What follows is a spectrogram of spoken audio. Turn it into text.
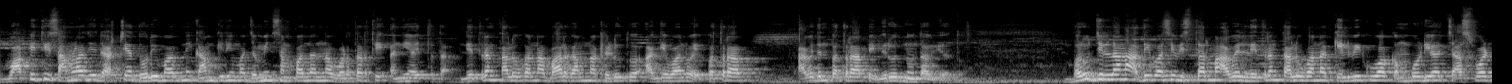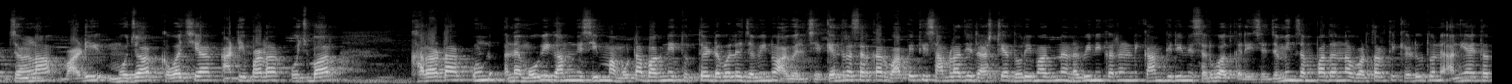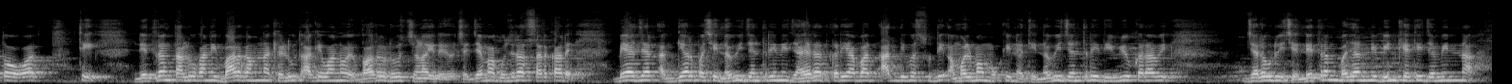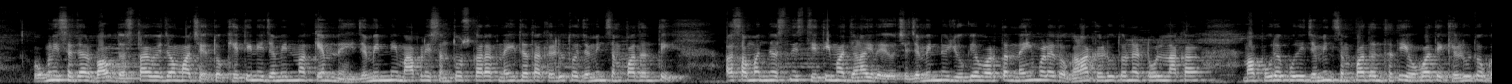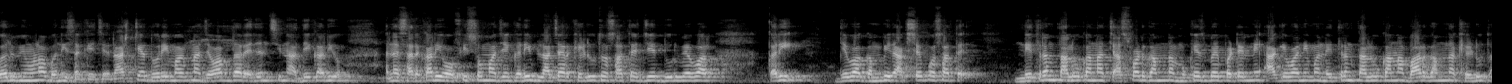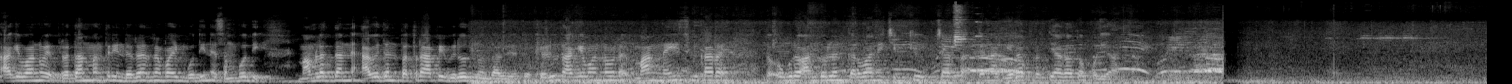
વાપીથી શામળાજી રાષ્ટ્રીય ધોરીમાર્ગની કામગીરીમાં જમીન સંપાદનના વળતરથી અન્યાય થતા નેત્રંગ તાલુકાના બાર ગામના ખેડૂતો આગેવાનોએ પત્ર આવેદનપત્ર આપી વિરોધ નોંધાવ્યો હતો. ભરૂચ જિલ્લાના આદિવાસી વિસ્તારમાં આવેલ નેત્રંગ તાલુકાના કેલવીકુવા, કંબોડિયા, ચાસવડ, ઝરણા, વાડી, મોજા, કવચિયા, કાંટીપાડા, કોચબાર ખરાટા કુંડ અને મોવી ગામની સીમમાં મોટાભાગની તોતેર ડબલે જમીનો આવેલ છે. કેન્દ્ર સરકાર વાપીથી શામળાજી રાષ્ટ્રીય ધોરીમાર્ગના નવીનીકરણની કામગીરીની શરૂઆત કરી છે. જમીન સંપાદનના વળતરથી ખેડૂતોને અન્યાય થતો હોવાથી નેત્રંગ તાલુકાની બાર ગામના ખેડૂત આગેવાનોએ ભારે રોષ જણાઈ રહ્યો છે. જેમાં ગુજરાત સરકારે બે હજાર અગિયાર પછી નવી જંત્રીની જાહેરાત કર્યા બાદ આજ દિવસ સુધી અમલમાં મૂકી નથી. નવી જંત્રી રિવ્યૂ કરાવી જરૂરી છે. નેત્રંગ બજારની બિનખેતી જમીનના ઓગણીસ હજાર ભાવ દસ્તાવેજોમાં છે. તો ખેતીની જમીનમાં કેમ નહીં? જમીનની માપણી સંતોષકારક નહીં થતાં ખેડૂતો જમીન સંપાદનથી અસમંજસની સ્થિતિમાં જણાઈ રહ્યો છે. જમીનનું યોગ્ય વળતર નહીં મળે તો ઘણા ખેડૂતોને ટોલ નાકામાં પૂરેપૂરી જમીન સંપાદન થતી હોવાથી ખેડૂતો ગરવિહોણા બની શકે છે. રાષ્ટ્રીય ધોરીમાર્ગના જવાબદાર એજન્સીના અધિકારીઓ અને સરકારી ઓફિસોમાં જે ગરીબ લાચાર ખેડૂતો સાથે જે દુર્વ્યવહાર કરી જેવા ગંભીર આક્ષેપો સાથે નેત્રંગ તાલુકાના ચાસવાડ ગામના મુકેશભાઈ પટેલની આગેવાનીમાં નેત્રંગ તાલુકાના બાર ગામના ખેડૂત આગેવાનોએ પ્રધાનમંત્રી નરેન્દ્રભાઈ મોદીને સંબોધી મામલતદારને આવેદનપત્ર આપી વિરોધ નોંધાવ્યો હતો. ખેડૂત આગેવાનોને માંગ નહીં સ્વીકારાય તો ઉગ્ર આંદોલન કરવાની ચીમકી ઉચ્ચારતા તેના ઘેરા પ્રત્યાઘાતો પડ્યા હતા.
